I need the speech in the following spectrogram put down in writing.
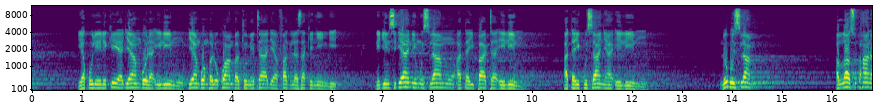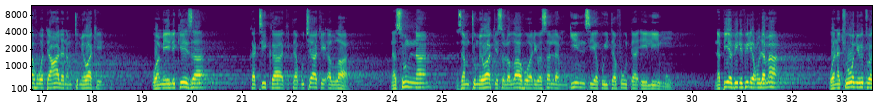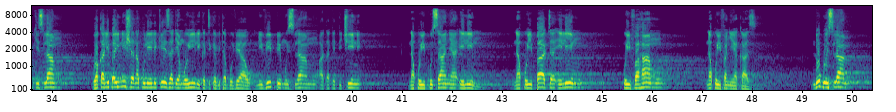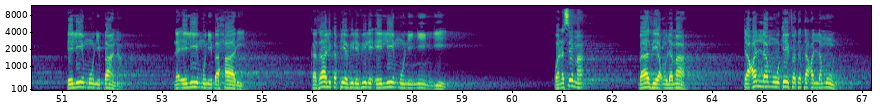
ya kulielekea jambo la elimu jambo ambalo kwamba tumetaja fadhila zake nyingi ni jinsi gani Muislamu ataipata elimu? Ataikusanya elimu? Ndugu Islam Allah subhanahu wa ta'ala na mtume wake wameelekeza katika kitabu chake Allah na sunna za mtume wake sallallahu alaihi wasallam jinsi ya kuitafuta elimu. Na pia vile vile ulama wanachuoni wetu wa Kiislamu wakalibainisha na kulielekeza jambo hili katika vitabu vyao. Ni vipi muislamu ataketi chini na kuikusanya elimu na kuipata elimu kuifahamu na kuifanyia kazi? Ndugu islam elimu ni pana na elimu ni bahari. Kadhalika pia vile vile elimu ni nyingi. Wanasema baadhi ya ulama kayfa tata'allamun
